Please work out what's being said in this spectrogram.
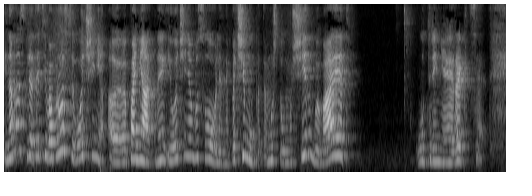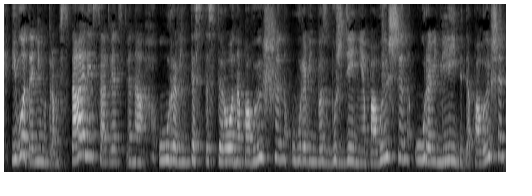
И, на мой взгляд, эти вопросы очень э, понятны и очень обусловлены. Почему? Потому что у мужчин бывает утренняя эрекция. И вот они утром встали, соответственно, уровень тестостерона повышен, уровень возбуждения повышен, уровень либидо повышен.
